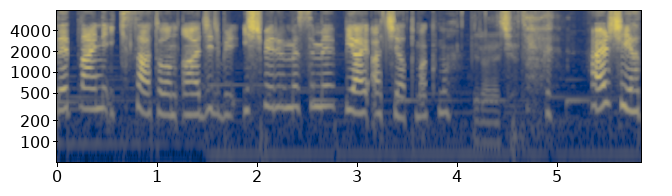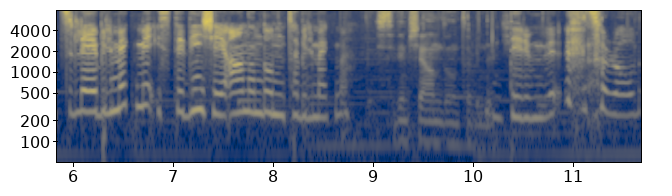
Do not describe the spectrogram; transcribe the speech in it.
Deadline'i 2 saat olan acil bir iş verilmesi mi bir ay aç yatmak mı? Bir ay aç yatmak. Her şeyi hatırlayabilmek mi istediğin şeyi anında unutabilmek mi? İstediğim şeyi anında unutabilmek. Derin bir soru oldu.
